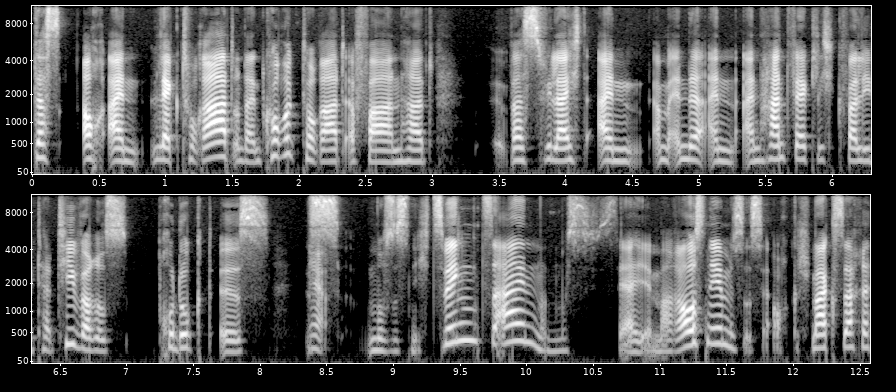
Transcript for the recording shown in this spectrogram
das auch ein Lektorat und ein Korrektorat erfahren hat, was vielleicht ein, am Ende ein, ein handwerklich qualitativeres Produkt ist. Ja. Es muss es nicht zwingend sein, man muss es ja hier immer rausnehmen, es ist ja auch Geschmackssache.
